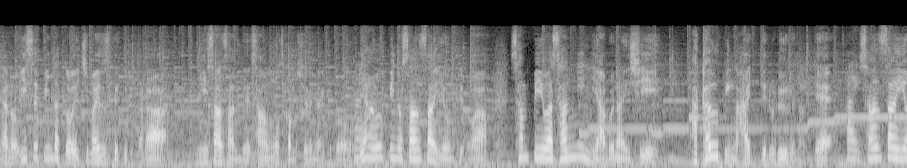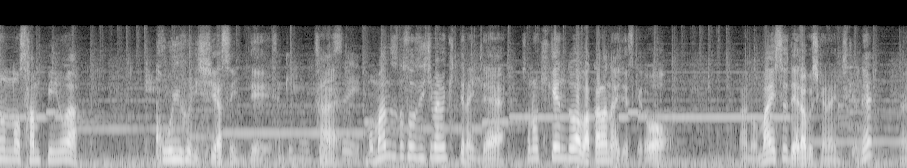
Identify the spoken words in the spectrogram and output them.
あの、イスピンだと1枚ずつ出てるから、233で3持つかもしれないけど、い。リャンウーピンの334っていうのは、3ピンは3人に危ないし、赤ウーピンが入ってるルールなんで、はい。334の3ピンは、こういう風にしやすいんで、先に打ちやすい、もうマンズとソーズ1枚目切ってないんで、その危険度はわからないですけど、あの、枚数で選ぶしかないんですけどね。あの、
